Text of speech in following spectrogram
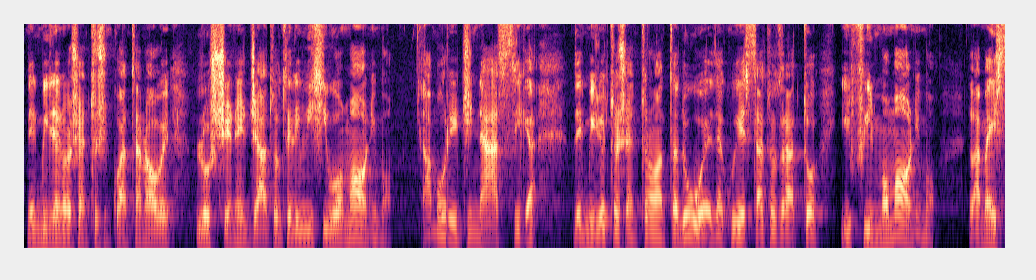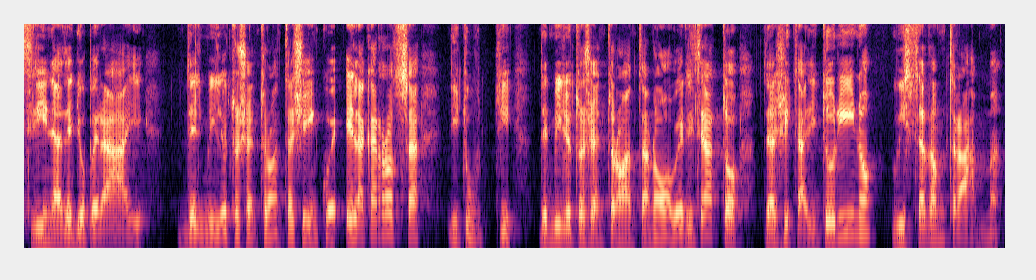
nel 1959 lo sceneggiato televisivo omonimo, Amore e ginnastica del 1892, da cui è stato tratto il film omonimo, La maestrina degli operai del 1895 e La carrozza di tutti del 1899, ritratto della città di Torino vista da un tram.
